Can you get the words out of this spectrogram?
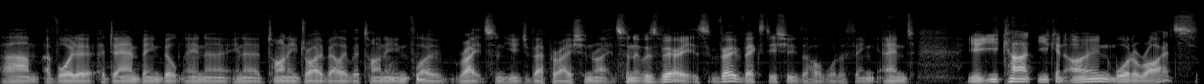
Um, avoid a, a, dam being built in a in a tiny dry valley with tiny inflow rates and huge evaporation rates, and it was very it's a very vexed issue the whole water thing, and you you can't you can own water rights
